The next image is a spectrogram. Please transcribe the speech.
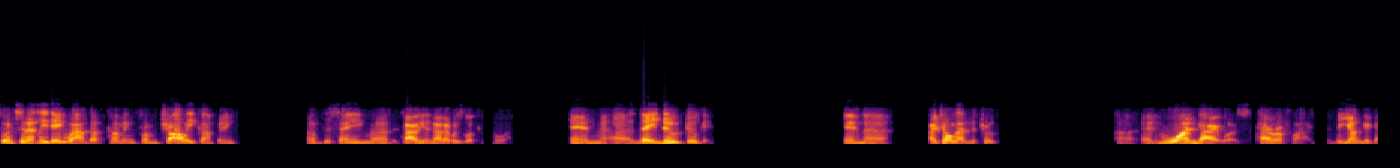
coincidentally, they wound up coming from Charlie Company, of the same uh, battalion that I was looking. And uh, they knew Dugan. And uh, I told them the truth. Uh, and one guy was terrified, the younger guy.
